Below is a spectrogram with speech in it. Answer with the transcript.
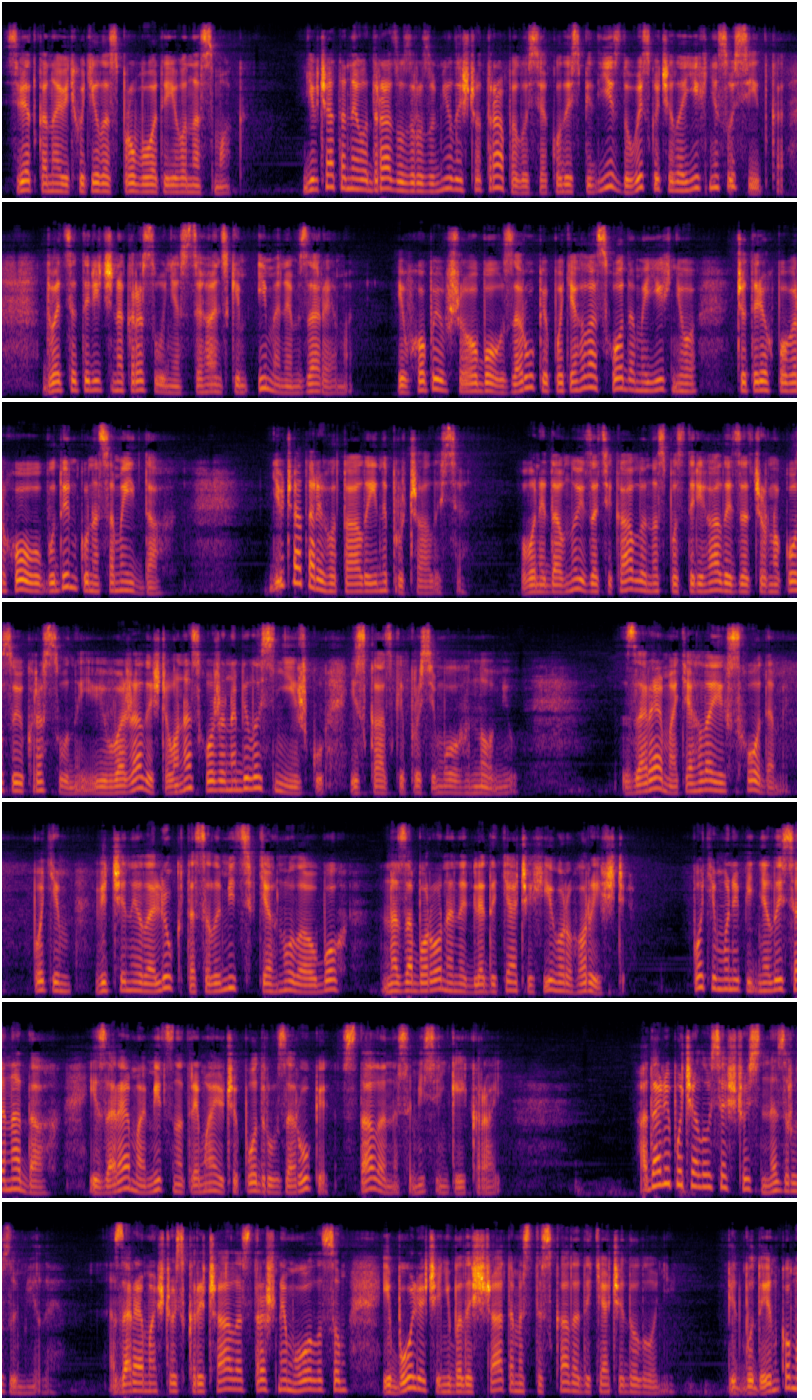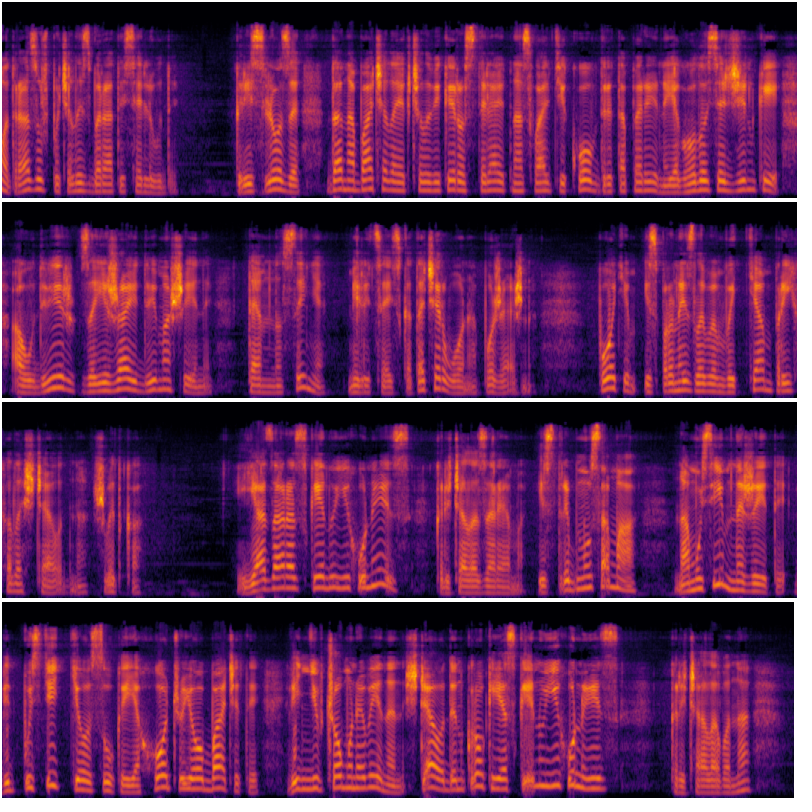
Святка навіть хотіла спробувати його на смак. Дівчата не одразу зрозуміли, що трапилося, коли з під'їзду вискочила їхня сусідка, двадцятирічна красуня з циганським іменем Зарема, і, вхопивши обох за руки, потягла сходами їхнього чотирьохповерхового будинку на самий дах. Дівчата реготали і не пручалися. Вони давно і зацікавлено спостерігали за чорнокосою красунею і вважали, що вона схожа на білосніжку із казки про сімох гномів. Зарема тягла їх сходами, потім відчинила люк та силоміць втягнула обох на заборонене для дитячих ігор горище. Потім вони піднялися на дах, і Зарема, міцно тримаючи подруг за руки, стала на самісінький край. А далі почалося щось незрозуміле. Зарема щось кричала страшним голосом і боляче, ніби лищатами стискала дитячі долоні. Під будинком одразу ж почали збиратися люди. Крізь сльози Дана бачила, як чоловіки розстеляють на асфальті ковдри та перини, як голосять жінки, а у двір заїжджають дві машини темно-синя, міліцейська та червона пожежна. Потім із пронизливим виттям приїхала ще одна швидка. Я зараз скину їх униз, кричала Зарема, і стрибну сама. Нам усім не жити. Відпустіть цього суки, я хочу його бачити. Він ні в чому не винен. Ще один крок і я скину їх униз, кричала вона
